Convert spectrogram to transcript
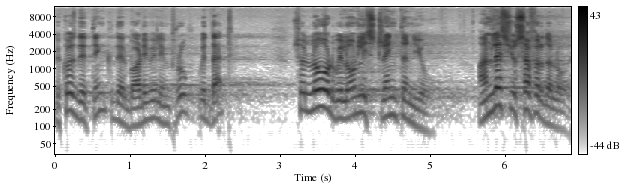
because they think their body will improve with that. So load will only strengthen you unless you suffer the load.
